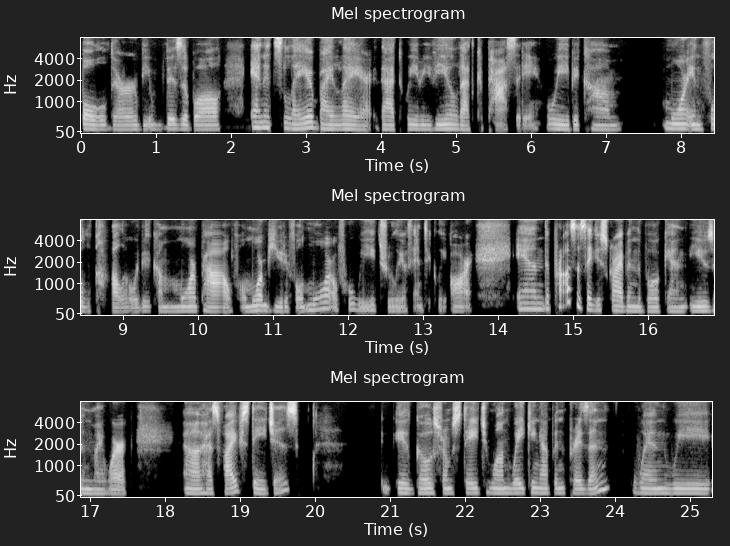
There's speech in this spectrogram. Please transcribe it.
bolder, be visible. And it's layer by layer that we reveal that capacity. We become more in full color. We become more powerful, more beautiful, more of who we truly authentically are. And the process I describe in the book and use in my work uh, has five stages. It goes from stage one, waking up in prison, when we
